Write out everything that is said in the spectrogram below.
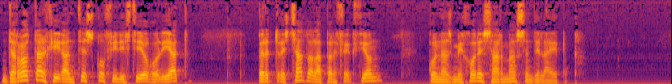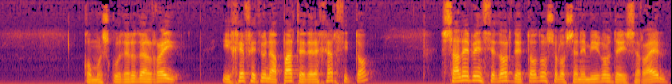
derrota al gigantesco filisteo Goliat, pertrechado a la perfección con las mejores armas de la época. Como escudero del rey y jefe de una parte del ejército, sale vencedor de todos los enemigos de Israel,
